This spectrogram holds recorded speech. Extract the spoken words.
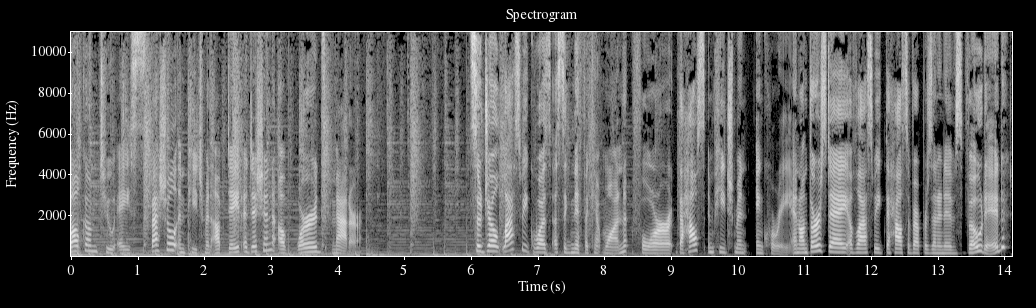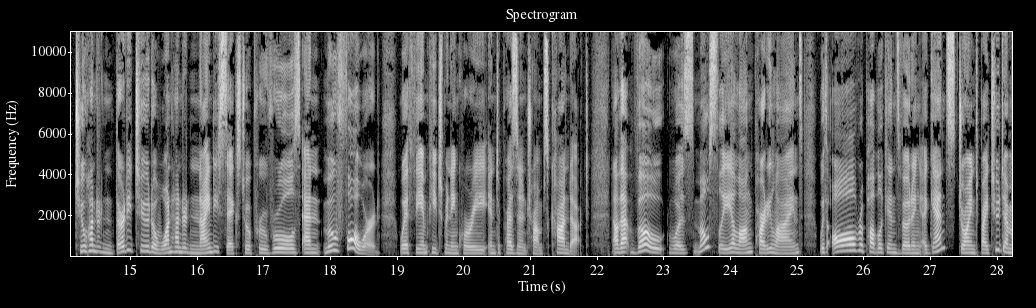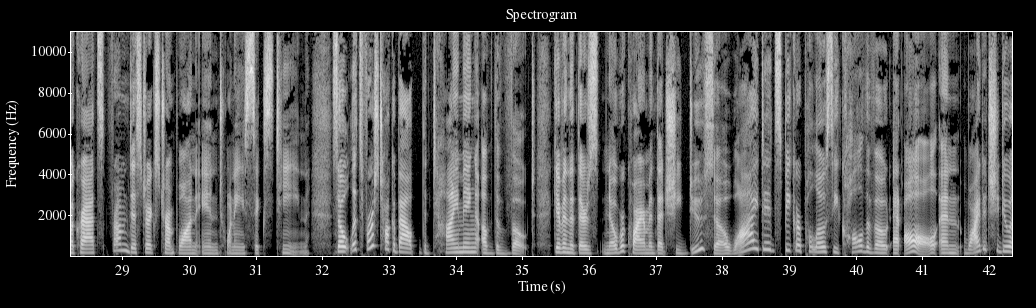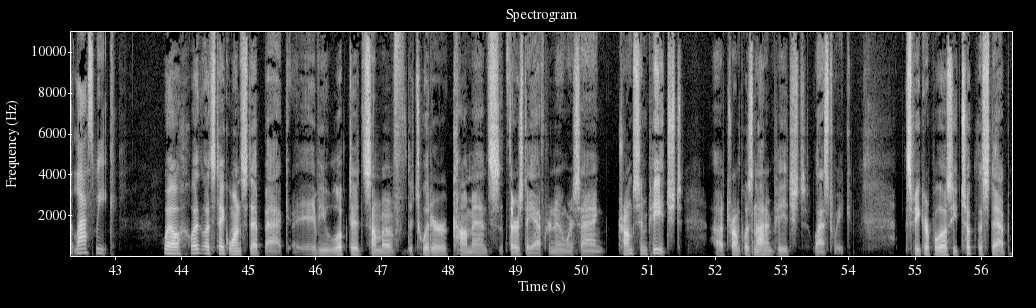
Welcome to a special impeachment update edition of Words Matter. So, Joe, last week was a significant one for the House impeachment inquiry. And on Thursday of last week, the House of Representatives voted 232 to 196 to approve rules and move forward with the impeachment inquiry into President Trump's conduct. Now, that vote was mostly along party lines, with all Republicans voting against, joined by two Democrats from districts Trump won in 2016. So, let's first talk about the timing of the vote, given that there's no requirement that she do so. Why did Speaker Pelosi call the vote at all, and why did she do it last week? Well, let, us take one step back. If you looked at some of the Twitter comments Thursday afternoon, we're saying Trump's impeached. Uh, Trump was not impeached last week. Speaker Pelosi took the step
